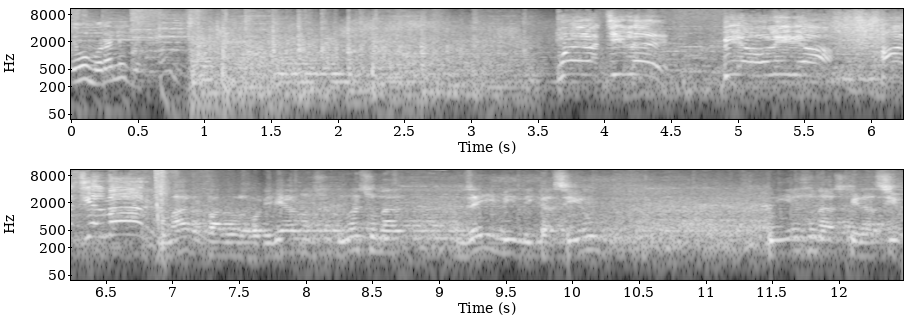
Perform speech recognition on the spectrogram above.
Evo Morales. ¡Fuera Chile! ¡Vía Bolivia! ¡Hacia el mar! mar para los bolivianos no es una reivindicación ni es una aspiración,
